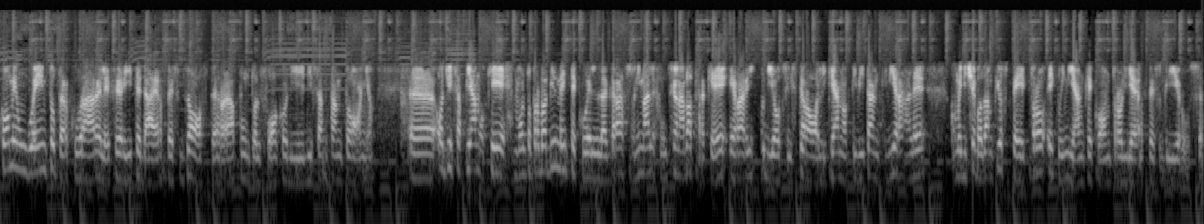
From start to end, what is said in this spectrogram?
come unguento per curare le ferite da herpes zoster, appunto il fuoco di, di Sant'Antonio. Eh, oggi sappiamo che molto probabilmente quel grasso animale funzionava perché era ricco di ossisteroli che hanno attività antivirale, come dicevo, ad ampio spettro e quindi anche contro gli herpes virus.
